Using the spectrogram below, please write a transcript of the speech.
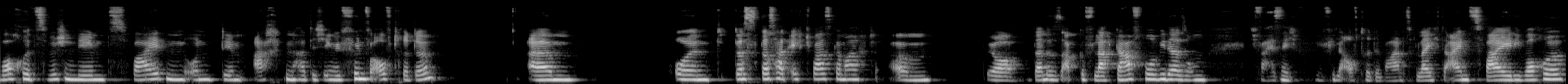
Woche zwischen dem zweiten und dem achten hatte ich irgendwie fünf Auftritte. Ähm, und das, das hat echt Spaß gemacht. Ähm, ja, dann ist es abgeflacht. Davor wieder so um, ich weiß nicht, wie viele Auftritte waren es, vielleicht ein, zwei die Woche.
